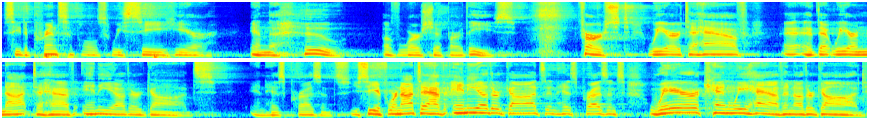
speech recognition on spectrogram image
See, the principles we see here in the who of worship are these. First, we are to have, uh, that we are not to have any other gods in his presence. You see, if we're not to have any other gods in his presence, where can we have another God?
